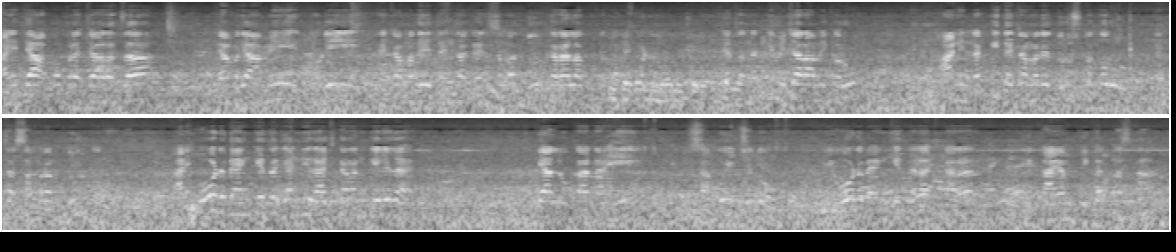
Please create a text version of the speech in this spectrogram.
आणि त्या अपप्रचाराचा त्यामध्ये आम्ही थोडी त्याच्यामध्ये त्यांचा गैरसमज दूर करायला कुठे पडलो. याचा नक्की विचार आम्ही करू. आणि नक्की त्याच्यामध्ये दुरुस्त करू त्यांचा संभ्रम दूर करू आणि वोट बँकेचं ज्यांनी राजकारण केलेलं आहे त्या लोकांनाही सांगू इच्छितो की वोट बँकेचं राजकारण हे कायम टिकत नसतं.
